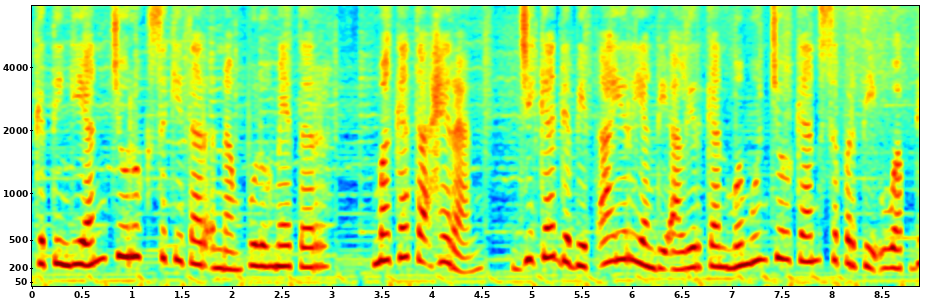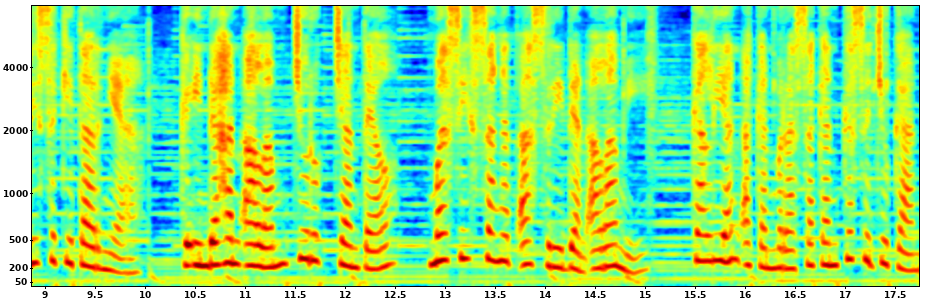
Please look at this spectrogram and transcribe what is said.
ketinggian curug sekitar 60 meter, maka tak heran, jika debit air yang dialirkan memunculkan seperti uap di sekitarnya. Keindahan alam Curug Cantel masih sangat asri dan alami, kalian akan merasakan kesejukan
